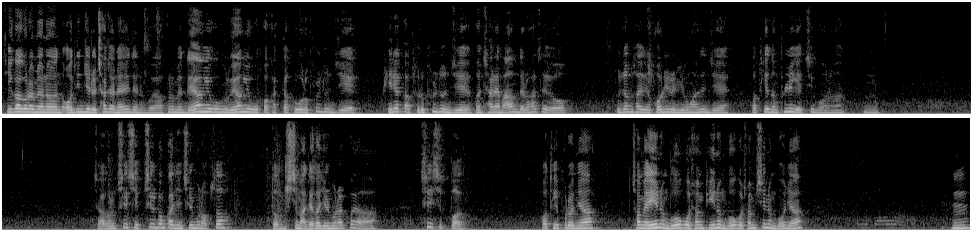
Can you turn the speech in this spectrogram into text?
D가 그러면은 어딘지를 찾아내야 되는 거야. 그러면 내항의 곱은 외항의 곱과 같다. 그거로 풀든지 비례값으로 풀든지 그건 자네 마음대로 하세요. 두 점 사이의 거리를 이용하든지 어떻게든 풀리겠지 그거는. 음. 자 그럼 77번까지는 질문 없어? 넘기지 마. 내가 질문할 거야. 70번 어떻게 풀었냐? 점 A는 뭐고 점 B는 뭐고 점 C는 뭐냐? 음?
